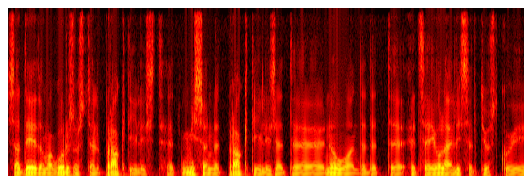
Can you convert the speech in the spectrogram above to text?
sa teed oma kursustel praktilist, et mis on need praktilised nõuanded, et, et see ei ole lihtsalt justkui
